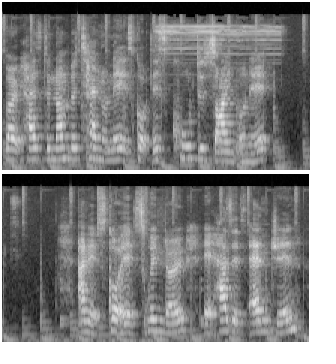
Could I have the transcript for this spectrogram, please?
boat has the number 10 on it. It's got this cool design on it and it's got its window, it has its engine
